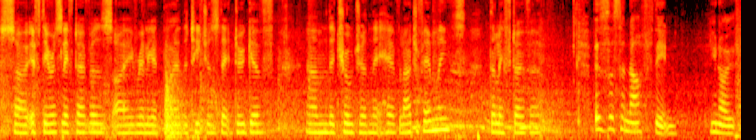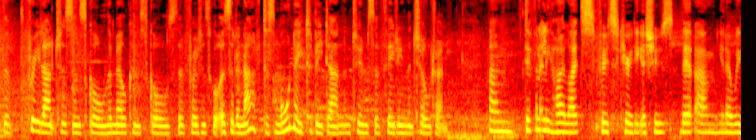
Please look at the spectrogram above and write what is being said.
So if there is leftovers, I really admire the teachers that do give um, the children that have larger families the leftover. Is this enough then? You know, the free lunches in school, the milk in schools, the fruit in school, is it enough? Does more need to be done in terms of feeding the children? Um, definitely highlights food security issues that um, you know we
